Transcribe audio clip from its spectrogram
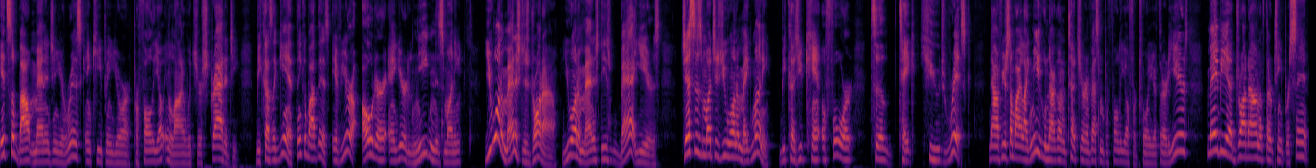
It's about managing your risk and keeping your portfolio in line with your strategy. Because again, think about this. If you're older and you're needing this money, you want to manage this drawdown. You want to manage these bad years just as much as you want to make money because you can't afford to take huge risk. Now, if you're somebody like me who's not going to touch your investment portfolio for 20 or 30 years, maybe a drawdown of 13%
